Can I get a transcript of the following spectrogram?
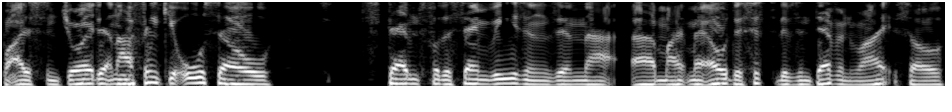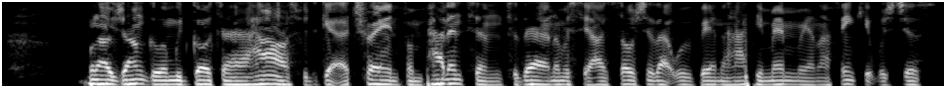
but I just enjoyed it, and I think it also stemmed for the same reasons in that uh, my, my older sister lives in Devon, right? So when I was younger, when we'd go to her house, we'd get a train from Paddington to there. And obviously, I associate that with being a happy memory. And I think it was just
